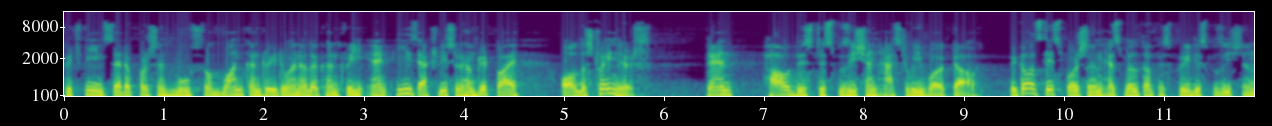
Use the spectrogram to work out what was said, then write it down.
which means that a person moves from one country to another country and he is actually surrounded by all the strangers then how this disposition has to be worked out because this person has built up his predisposition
